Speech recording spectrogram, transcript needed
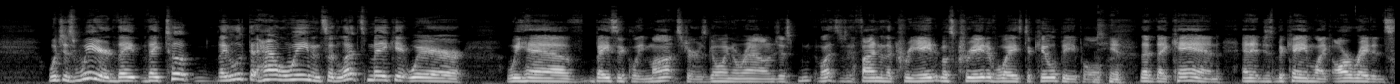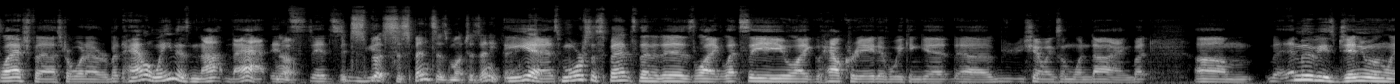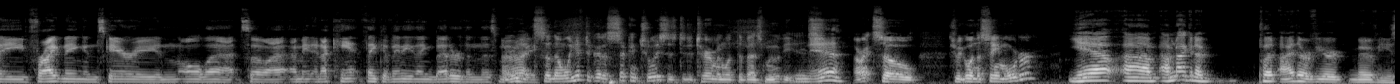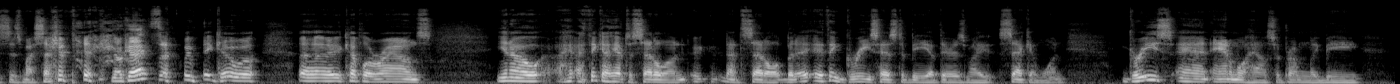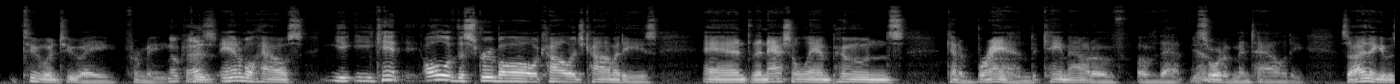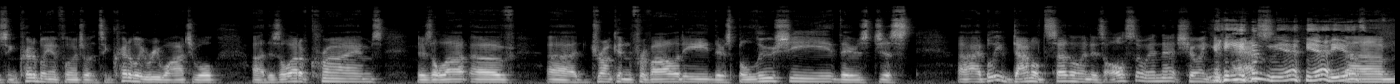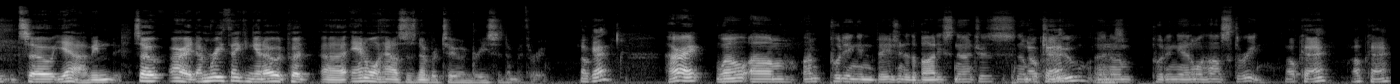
which is weird they they took they looked at halloween and said let's make it where we have basically monsters going around just let's finding the creative most creative ways to kill people Yeah. that they can and it just became like r-rated slash fest or whatever but halloween is not that no, it's it's, it's suspense as much as anything. yeah, it's more suspense than it is like let's see like how creative we can get uh, showing someone dying. But um, the movie's genuinely frightening and scary and all that. So I, I mean, and I can't think of anything better than this movie. right, so then we have to go to second choices to determine what the best movie is. Yeah. All right, so should we go in the same order? Yeah, um, I'm not going to put either of your movies as my second pick. okay, so we may go a, a couple of rounds. You know, I, I think I have to settle on not settle, but I, I think Grease has to be up there as my second one. Grease and Animal House would probably be two and two A for me. Okay. because Animal House, you, you can't all of the screwball college comedies and the National Lampoon's kind of brand came out of of that sort of mentality. So I think it was incredibly influential. It's incredibly rewatchable. Uh, there's a lot of crimes. There's a lot of uh, drunken frivolity. There's Belushi. There's just uh, I believe Donald Sutherland is also in that, showing his ass. Yeah, yeah, he is. Um, so yeah, I mean, so all right, I'm rethinking it. I would put uh, Animal House as number two and Grease as number three. okay, All right. Well, um, I'm putting Invasion of the Body Snatchers number Okay. two, and I'm putting Animal House three. okay, okay.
